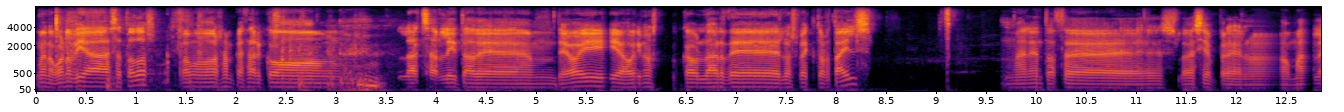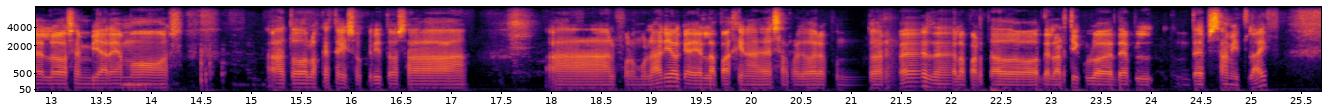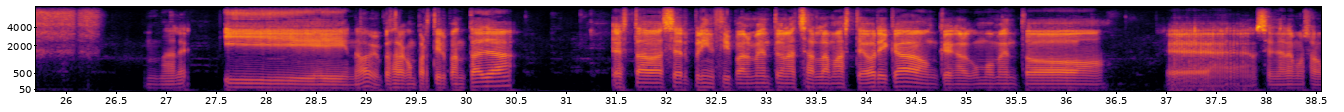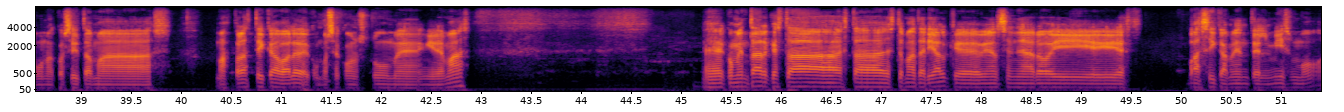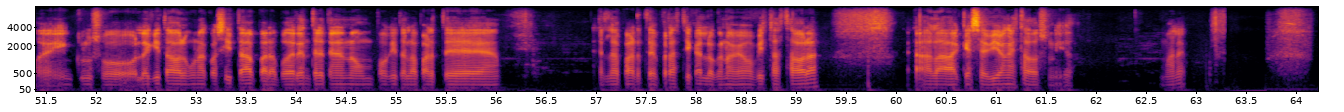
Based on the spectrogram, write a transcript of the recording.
Bueno, buenos días a todos. Vamos a empezar con la charlita de, hoy. Hoy nos toca hablar de los vector tiles. Vale, entonces lo de siempre, normal los enviaremos a todos los que estéis suscritos al formulario que hay en la página de desarrolladores.org, del apartado del artículo de Dev, Summit Live. Vale. Y no, voy a empezar a compartir pantalla. Esta va a ser principalmente una charla más teórica, aunque en algún momento eh, enseñaremos alguna cosita más, más práctica, ¿vale? De cómo se consumen y demás. Eh, comentar que está, está, este material que voy a enseñar hoy es básicamente el mismo, e incluso le he quitado alguna cosita para poder entretenernos un poquito en la parte en la parte práctica, es lo que no habíamos visto hasta ahora, a la que se dio en Estados Unidos. ¿Vale?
